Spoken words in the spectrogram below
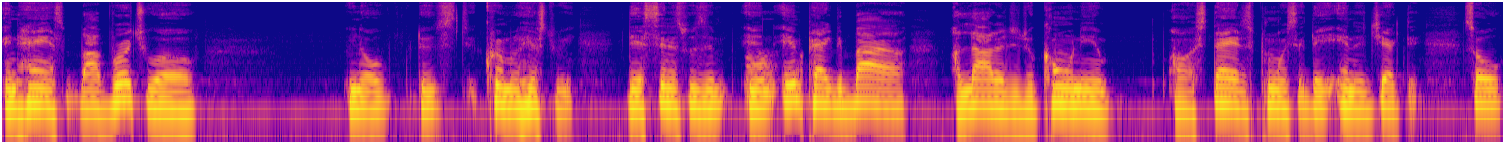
enhanced by virtue of you know the criminal history. Their sentence was in, in, impacted by a lot of the draconian uh, status points that they interjected. So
